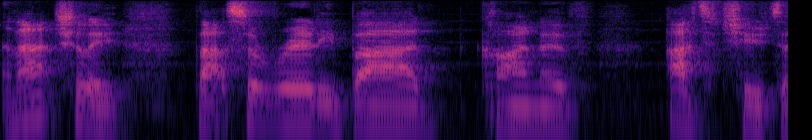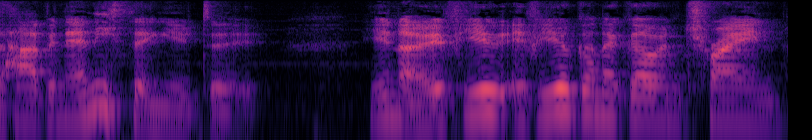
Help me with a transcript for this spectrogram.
And actually, that's a really bad kind of attitude to have in anything you do. You know, if you if you're going to go and train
